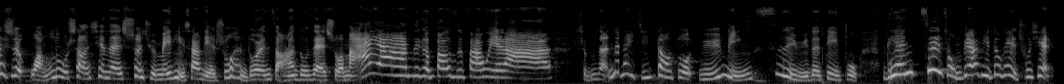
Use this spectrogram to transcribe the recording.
那是网络上现在社群媒体上，脸书很多人早上都在说嘛，哎呀，这个包子发威啦什么的，那那已经到做渔民自娱的地步，连这种标题都可以出现。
